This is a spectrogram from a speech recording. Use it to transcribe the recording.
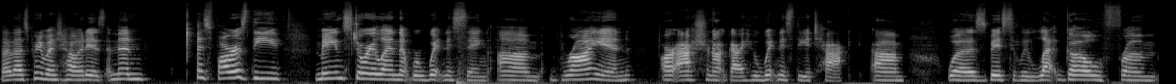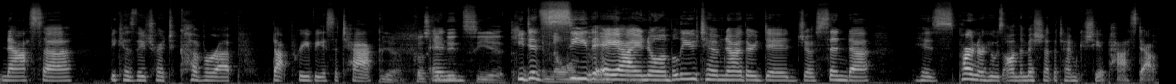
that, that's pretty much how it is. And then, as far as the main storyline that we're witnessing, um, Brian, our astronaut guy who witnessed the attack, um, was basically let go from NASA because they tried to cover up that previous attack. Yeah, because he did see it. He did no see the AI and no one believed him. Neither did Jocinda, his partner who was on the mission at the time because she had passed out.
